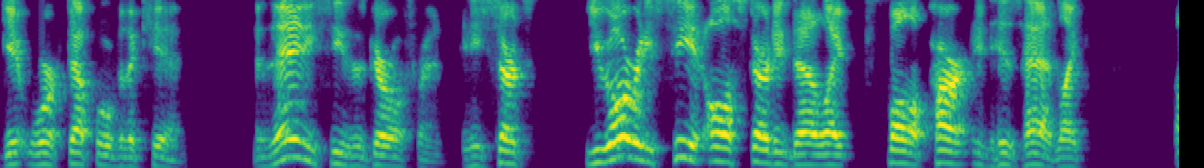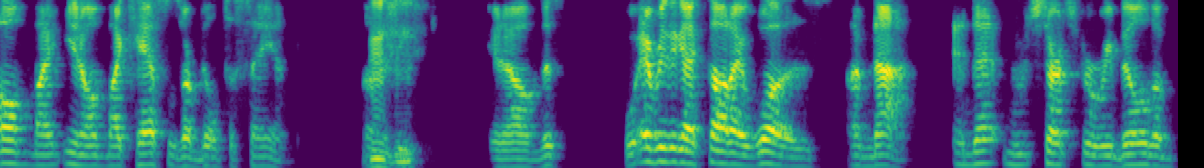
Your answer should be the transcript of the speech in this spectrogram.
get worked up over the kid. And then he sees his girlfriend and he starts you already see it all starting to like fall apart in his head like oh my you know my castles are built of sand on the Mhm. you know this well, everything i thought i was i'm not and that starts to rebuild him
